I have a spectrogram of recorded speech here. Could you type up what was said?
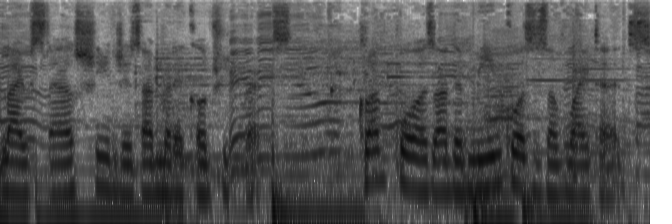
lifestyle changes and medical treatments. Clogged pores are the main causes of whiteheads.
